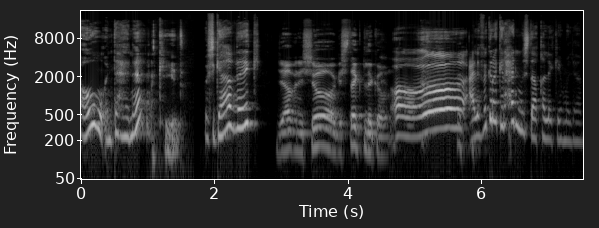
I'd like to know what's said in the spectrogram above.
أوه أنت هنا؟ أكيد. وش جابك؟ جابني الشوق اشتقت لكم. أوه على فكرة كل حد مشتاق لك يا ملهم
